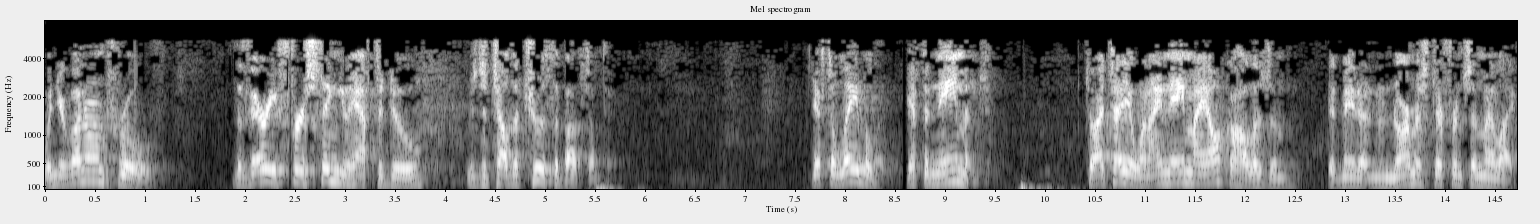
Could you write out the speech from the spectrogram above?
when you're going to improve, the very first thing you have to do is to tell the truth about something. You have to label it. You have to name it. So I tell you, when I named my alcoholism, it made an enormous difference in my life.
